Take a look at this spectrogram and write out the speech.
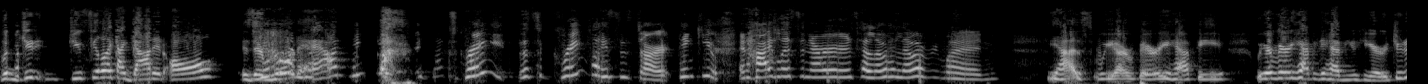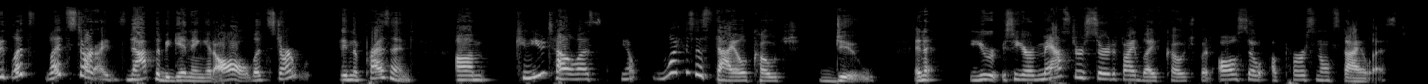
but do, do you feel like I got it all? Is there yeah, more to add? That's great. That's a great place to start. Thank you. And hi, listeners. Hello, hello, everyone. Yes, we are very happy. We are very happy to have you here, Judith. Let's let's start. It's not the beginning at all. Let's start in the present. Um, can you tell us, you know, what does a style coach do? And you're so you're a master certified life coach, but also a personal stylist.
